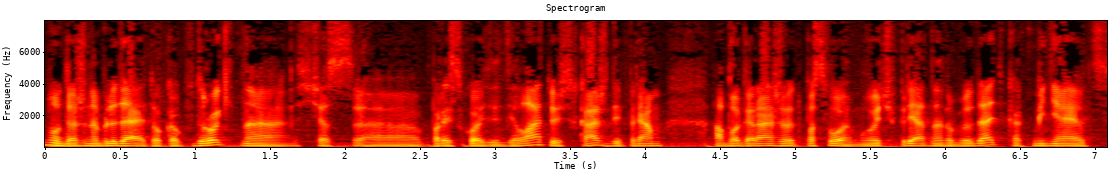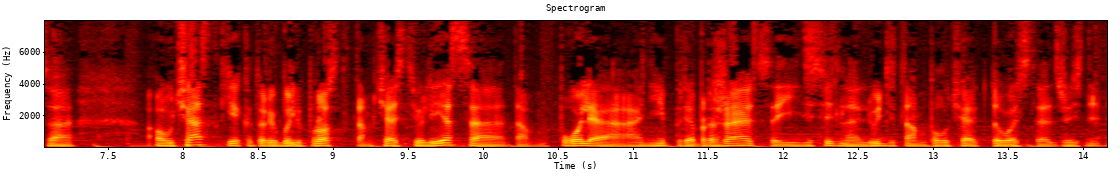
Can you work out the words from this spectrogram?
ну, даже наблюдая то, как в Дрокино сейчас э, происходят дела, то есть каждый прям облагораживает по-своему. И очень приятно наблюдать, как меняются а, участки, которые были просто там частью леса, там поля, они преображаются, и действительно люди там получают удовольствие от жизни.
